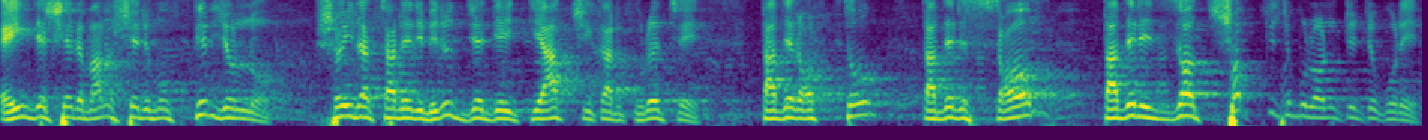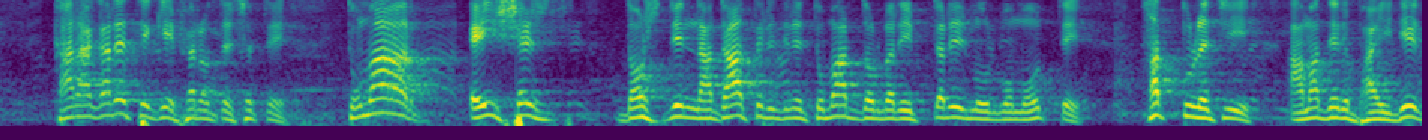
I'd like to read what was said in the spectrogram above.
এই দেশের মানুষের মুক্তির জন্য স্বৈরাচারের বিরুদ্ধে যেই ত্যাগ স্বীকার করেছে, তাদের অর্থ, তাদের শ্রম, তাদের ইজ্জত সব কিছু বুলন্টিত করে কারাগারে থেকে ফেরত এসেছে। তোমার এই শেষ দশ দিন নাজাতের দিনে তোমার দরবারে ইফতারির মুর্ম মুহূর্তে হাত তুলেছি। আমাদের ভাইদের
